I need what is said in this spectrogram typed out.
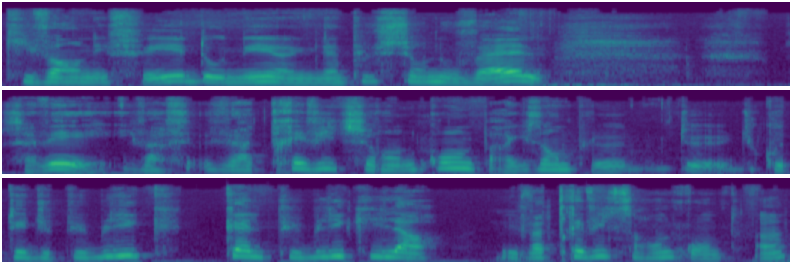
qui va en effet donner une impulsion nouvelle. Vous savez, il va, très vite se rendre compte, par exemple, du côté du public, quel public il a. Il va très vite s'en rendre compte. hein.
